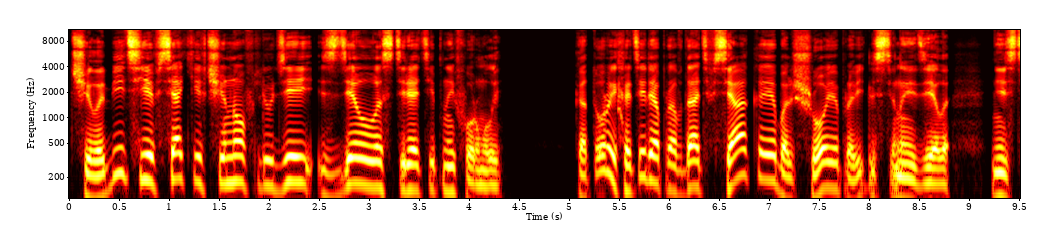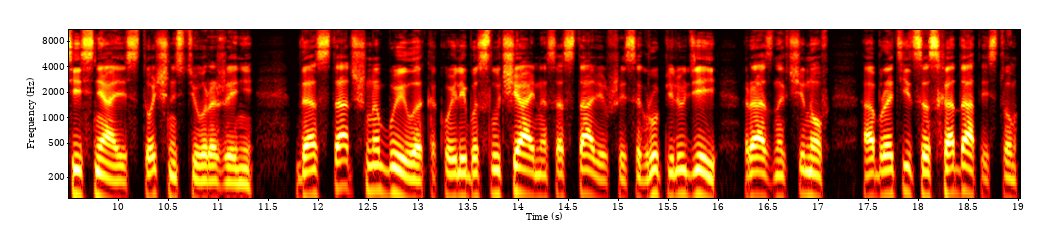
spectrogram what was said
челобитие всяких чинов людей сделало стереотипной формулой, которой хотели оправдать всякое большое правительственное дело, не стесняясь точностью выражений. Достаточно было какой-либо случайно составившейся группе людей разных чинов обратиться с ходатайством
